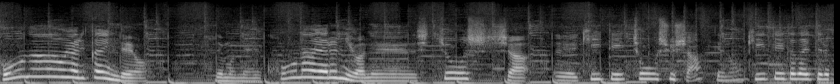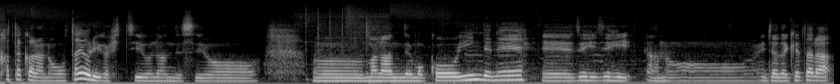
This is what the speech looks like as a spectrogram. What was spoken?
コーナーをやりたいんだよ。でもね、コーナーやるにはね、視聴者、えー聞いて、聴取者っていうの？聞いていただいてる方からのお便りが必要なんですよ。うん、まあ何でもこういいんでね、えーぜひぜひ、あのーいただけたら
